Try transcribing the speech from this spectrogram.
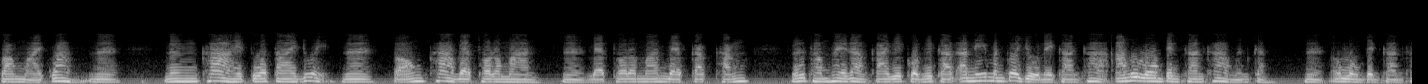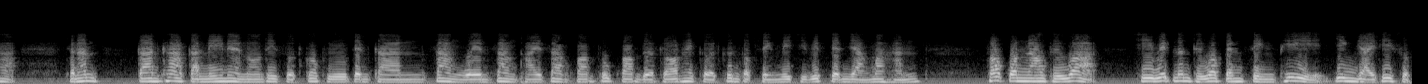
ความหมายกว้างนะ หนึ่งฆ่าให้ตัวตายด้วยนะสองฆ่าแบบทรมานนะแบบทรมานแบบกักขัง หรือทำให้ร่างกายวิกลวิการ อันนี้มันก็อยู่ในการฆ่า อนุโลมเป็นการฆ่าเหมือนกันนะอนุโลมเป็นการฆ่า ฉะนั้นการฆ่ากันนี้แน่นอนที่สุดก็คือเป็นการสร้างเวรสร้างภัยสร้างความทุกข์ความเดือดร้อนให้เกิดขึ้นกับสิ่งมีชีวิตเป็นอย่างมหันเพราะคนเราถือว่าชีวิตนั้นถือว่าเป็นสิ่งที่ยิ่งใหญ่ที่สุด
